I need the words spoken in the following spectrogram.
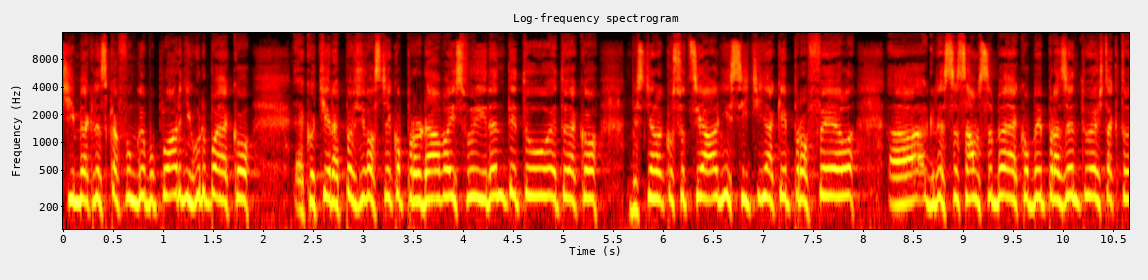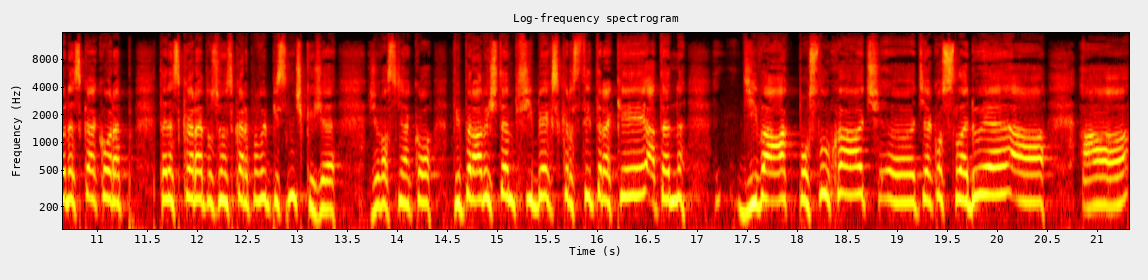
tím, jak dneska funguje populární hudba, jako, jako ti repeři vlastně jako prodávají svoji identitu, je to jako, bys měl jako sociální síti, nějaký profil, kde se sám sebe jakoby prezentuješ, tak to je dneska jako rap, to je dneska rap, to jsou dneska rapové písničky, že, že vlastně jako vyprávíš ten příběh skrz ty tracky a ten divák, posluchač uh, tě jako sleduje a, a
